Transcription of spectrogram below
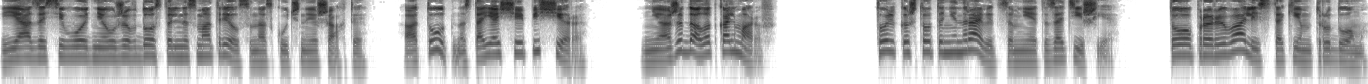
«Я за сегодня уже вдосталь насмотрелся на скучные шахты, а тут настоящая пещера. Не ожидал от кальмаров. Только что-то не нравится мне это затишье. То прорывались с таким трудом,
